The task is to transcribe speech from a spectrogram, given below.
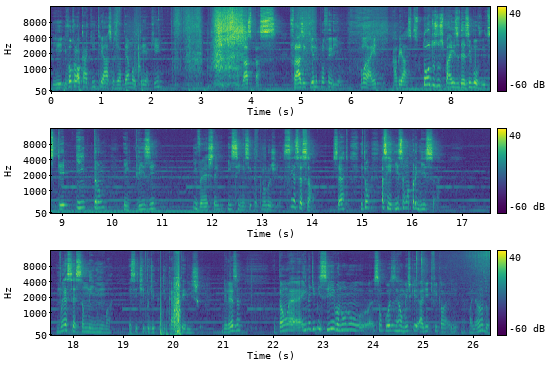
E, e, vou colocar aqui entre aspas, eu até anotei aqui, as aspas, frase que ele proferiu. Vamos lá, abre aspas. Todos os países desenvolvidos que entram em crise investem em ciência e tecnologia, sem exceção, certo? Então, assim, isso é uma premissa, não é exceção nenhuma esse tipo de, de característica, beleza? Então é inadmissível, não, não, são coisas realmente que a gente fica olhando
